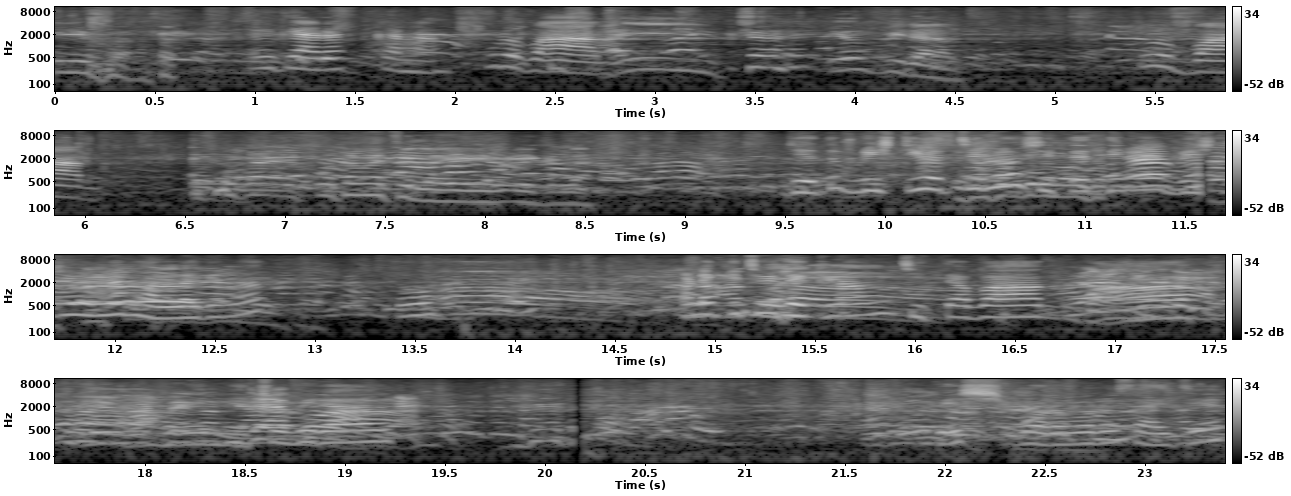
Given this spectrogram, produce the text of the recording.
এই যে আর একখানা পুরো বাঘ। পুরো বাঘ। প্রথমে ছিল এই যেহেতু বৃষ্টি হচ্ছিল শীতের দিনে বৃষ্টি হলে ভালো লাগে না। তো অনেক কিছুই দেখলাম চিতাবাঘ বাঘ বিড়াল। বেশ বড় বড় সাইজের।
